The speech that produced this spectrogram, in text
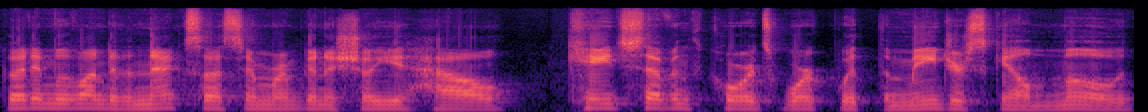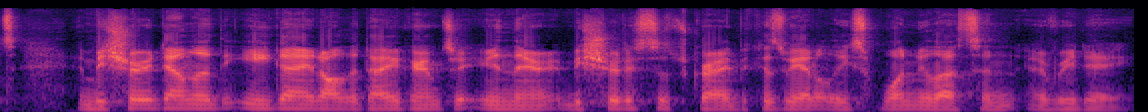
Go ahead and move on to the next lesson where I'm going to show you how CAGED seventh chords work with the major scale modes. And be sure to download the e-guide, all the diagrams are in there, and be sure to subscribe because we had at least one new lesson every day.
